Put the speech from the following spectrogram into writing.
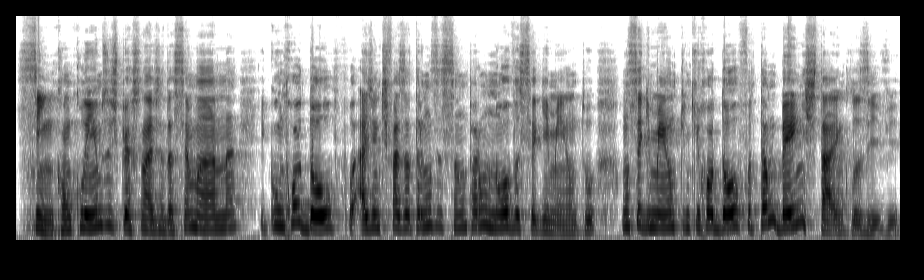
Sim, concluímos os personagens da semana e com Rodolfo a gente faz a transição para um novo segmento, um segmento em que Rodolfo também está, inclusive,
